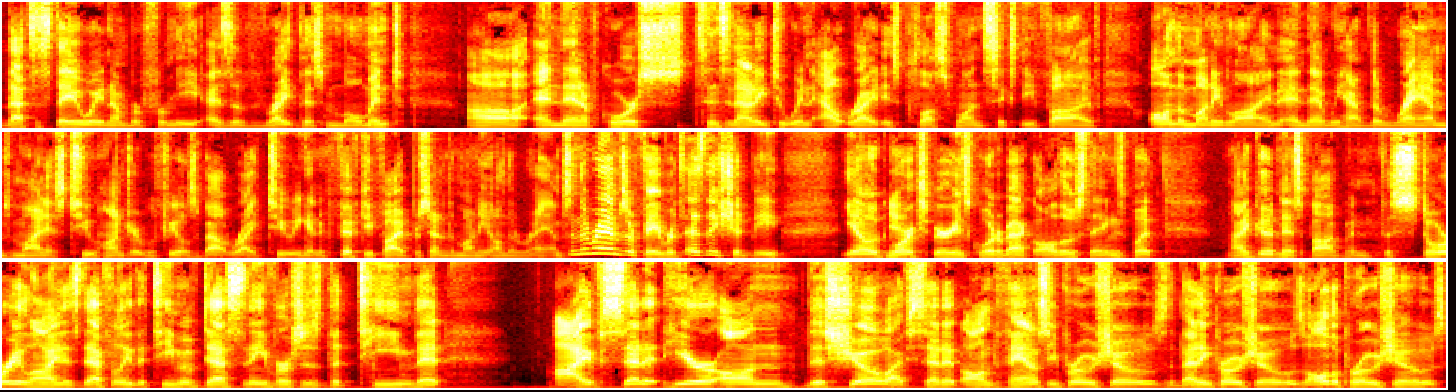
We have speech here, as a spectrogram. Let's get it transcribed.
That's a stay away number for me as of right this moment. Uh, and then, of course, Cincinnati to win outright is plus 165 on the money line. And then we have the Rams minus 200, which feels about right, too. You're getting 55% of the money on the Rams. And the Rams are favorites, as they should be. You know, more Yeah. experienced quarterback, all those things. But my goodness, Bogman, the storyline is definitely the team of destiny versus the team that I've said it here on this show. I've said it on Fantasy Pro shows, the Betting Pro shows, all the pro shows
